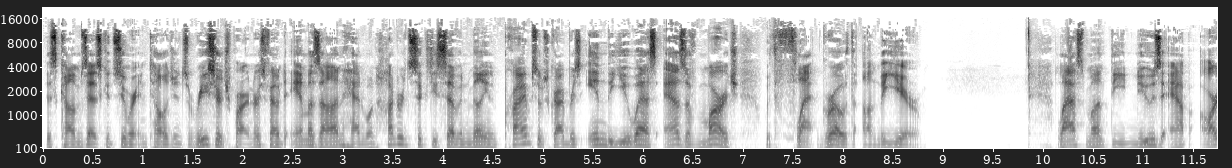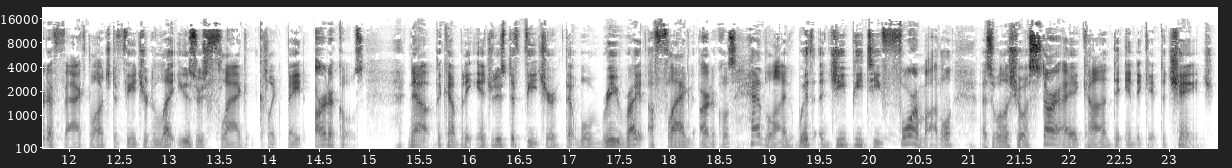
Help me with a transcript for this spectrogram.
This comes as consumer intelligence research partners found Amazon had 167 million Prime subscribers in the US as of March, with flat growth on the year. Last month, the news app Artifact launched a feature to let users flag clickbait articles. Now, the company introduced a feature that will rewrite a flagged article's headline with a GPT-4 model, as well as show a star icon to indicate the change.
